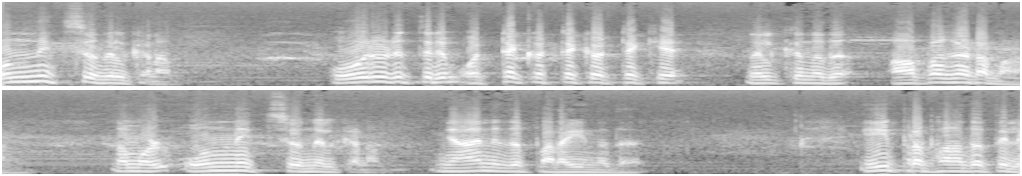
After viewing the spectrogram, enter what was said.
ഒന്നിച്ച് നിൽക്കണം. ഓരോരുത്തരും ഒറ്റയ്ക്കൊറ്റയ്ക്ക് ഒറ്റയ്ക്ക് നിൽക്കുന്നത് അപകടമാണ്. നമ്മൾ ഒന്നിച്ച് നിൽക്കണം. ഞാനിത് പറയുന്നത് ഈ പ്രഭാതത്തിൽ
